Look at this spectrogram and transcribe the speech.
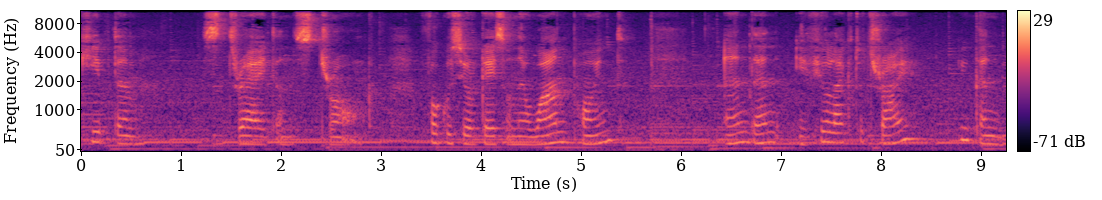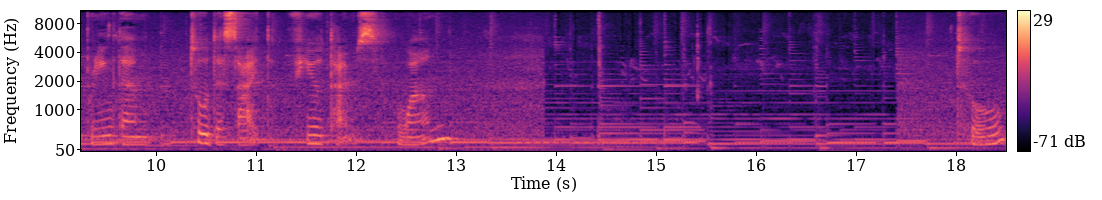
Keep them straight and strong. Focus your gaze on a one point and then if you like to try, you can bring them to the side few times. One, two,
